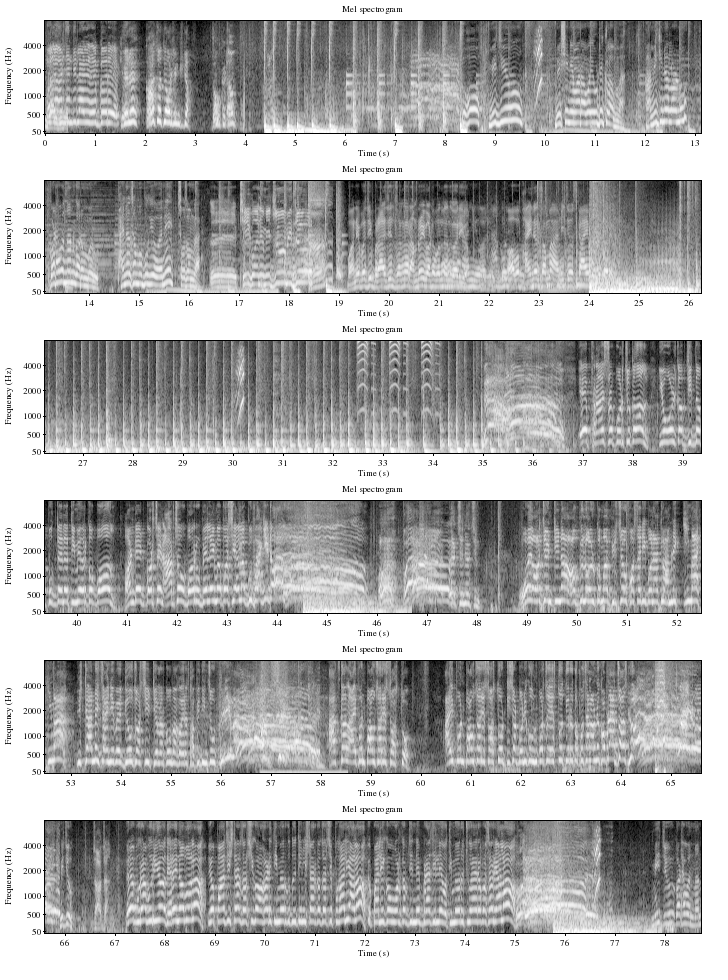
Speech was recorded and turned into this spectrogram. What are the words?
मैले अर्जेन्टिनाले हेल्प गरेँ। के अरे कहाँ छ त्यो अर्जेन्टिना? जाउँ केटा ओहो मिज्यू। मेसी नेमार अब एउटै क्लबमा। हामी किन लड्नु? गठबन्धन गरौँ बरु। फाइनलसम्म पुग्यो भने सोचौँला। ए ठिक भन्यो मिजु मिजु। भनेपछि ब्राजिलसँग राम्रै गठबन्धन गरियो। अब फाइनलसम्म हामी जस कायम हुनु पर्यो र पोर्चुगल। यो वर्ल्ड कप जित्न पुग्दैन तिमीहरूको बल। हन्ड्रेड पर्सेन्ट हार्छौ बरु बेलैमा बसिहाल गुफा कि डल एकछिन एकछिन ओए अर्जेन्टिना अघिल्लो वर्ल्ड कपमा बिर्स्यौ कसरी बनाएको थियो हामीले? किमा किमा? स्टार नै चाहिने भयो देऊ जर्सी। टेलरकोमा गएर थपिदिन्छौ फ्रीमा। आजकल आइफोन पाउँछ अरे सस्तो। आइफोन पाउँछ अरे सस्तो टी सर्ट भनेको हुनुपर्छ यस्तो तेरो त पोछा लाउने कपडा जस मिज्यू जा जा ए बुढा बुढी हो धेरै नबोल। यो पाँच स्टार जर्सीको अगाडि तिमीहरूको दुई तिन स्टारको जर्सी फुकालिहाल यो पालिको वर्ल्ड कप जित्ने ब्राजिलले हो तिमीहरू चुहाएर बस हाल मिजु गठबन्धन।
